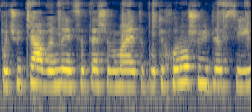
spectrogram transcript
почуття вини це те, що ви маєте бути хорошою для всіх.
